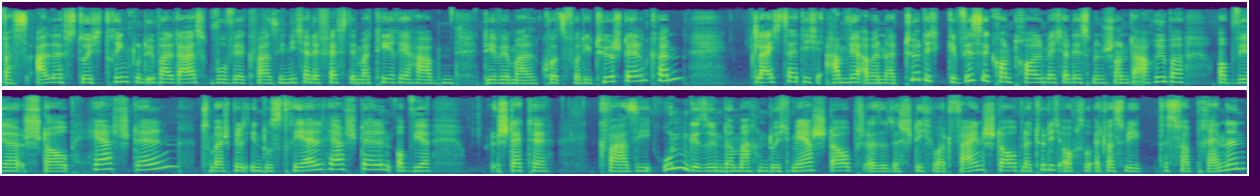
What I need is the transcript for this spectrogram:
was alles durchdringt und überall da ist, wo wir quasi nicht eine feste Materie haben, die wir mal kurz vor die Tür stellen können. Gleichzeitig haben wir aber natürlich gewisse Kontrollmechanismen schon darüber, ob wir Staub herstellen, zum Beispiel industriell herstellen, ob wir Städte quasi ungesünder machen durch mehr Staub, also das Stichwort Feinstaub, natürlich auch so etwas wie das Verbrennen,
